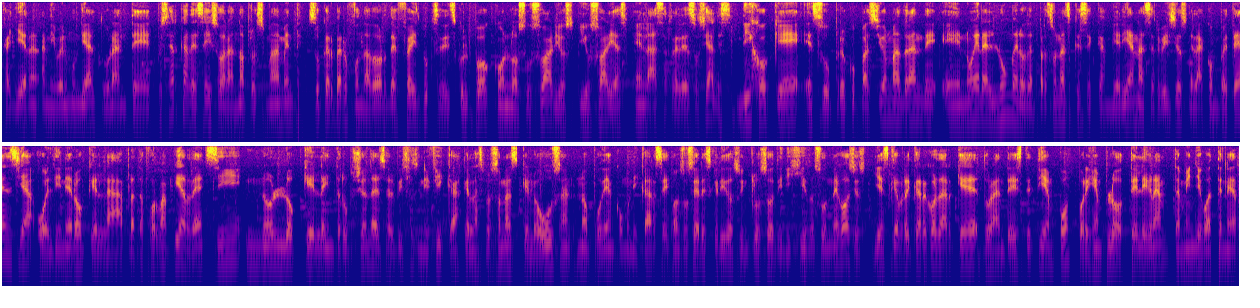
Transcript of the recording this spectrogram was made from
cayeran a nivel mundial durante pues cerca de 6 horas no aproximadamente. Zuckerberg, fundador de Facebook, se disculpó con los usuarios y usuarias en las redes sociales. Dijo que eh, su preocupación más grande eh, no era el número de personas que se cambiarían a servicios de la competencia o el dinero que la plataforma pierde, sino lo que la interrupción del servicio significa que las personas que lo usan no podían comunicarse con sus seres queridos o incluso dirigir sus negocios. Y es que habrá que recordar que durante este tiempo, por ejemplo, Telegram también llegó a tener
